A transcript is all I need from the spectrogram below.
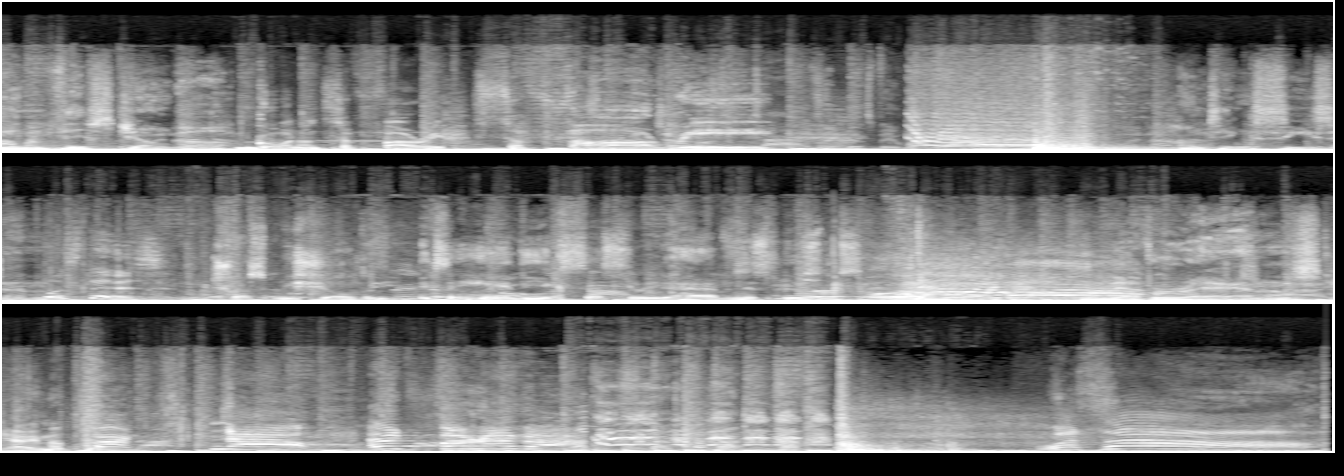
In this jungle, Going on safari. Safari. Hunting season What's this? Trust me, Sheldon. It's a handy accessory to have in this business. never ends. Tear him apart now and forever! What's up?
